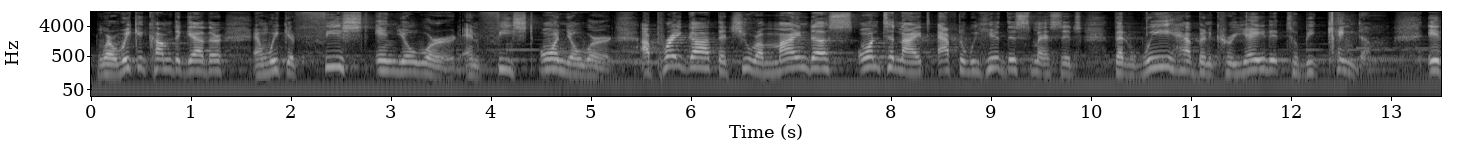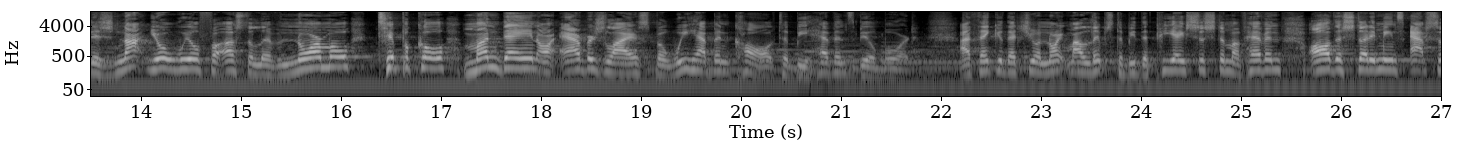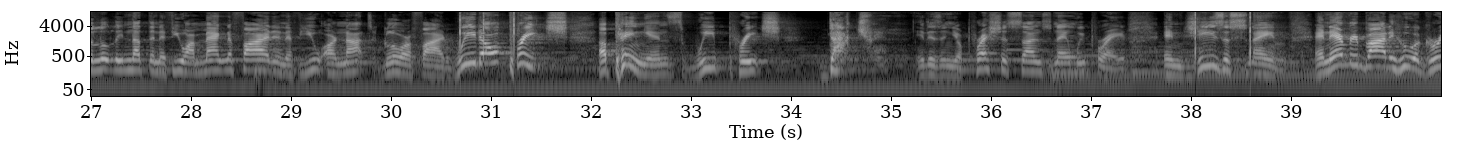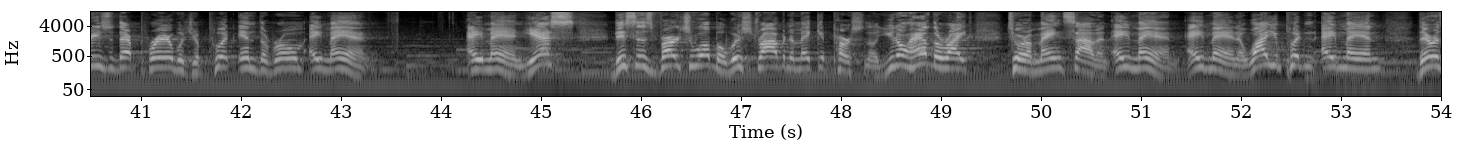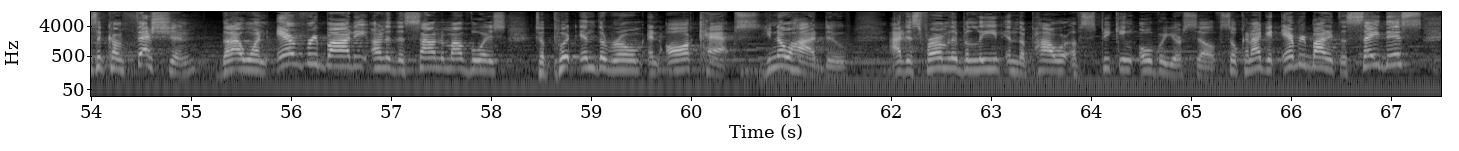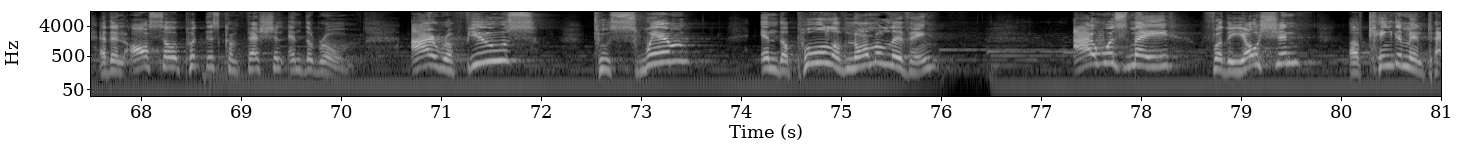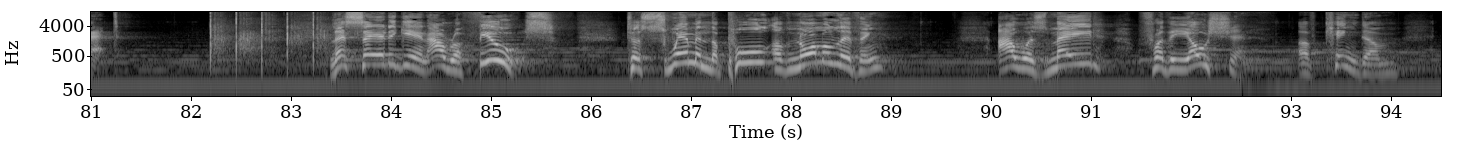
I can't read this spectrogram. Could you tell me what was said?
Where we could come together and we could feast in your word and feast on your word. I pray, God, that you remind us on tonight, after we hear this message, that we have been created to be kingdom it is not your will for us to live normal, typical, mundane, or average lives, but we have been called to be heaven's billboard. I thank you that you anoint my lips to be the PA system of heaven. All this study means absolutely nothing if you are magnified and if you are not glorified. We don't preach opinions, we preach doctrine. It is in your precious son's name we pray. In Jesus' name. And everybody who agrees with that prayer, would you put in the room, Amen? Amen. Yes, this is virtual, but we're striving to make it personal. You don't have the right to remain silent. Amen. Amen. And while you're putting amen, there is a confession that I want everybody under the sound of my voice to put in the room in all caps. You know how I do. I just firmly believe in the power of speaking over yourself. So, can I get everybody to say this and then also put this confession in the room? I refuse to swim in the pool of normal living. I was made for the ocean of kingdom impact. Let's say it again. I refuse to swim in the pool of normal living. I was made for the ocean of kingdom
